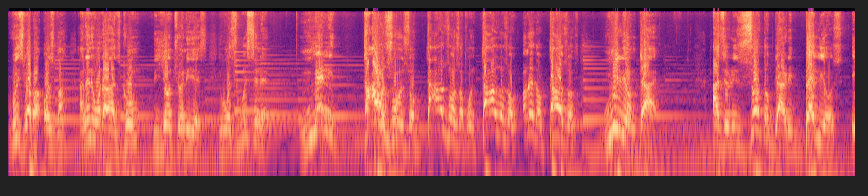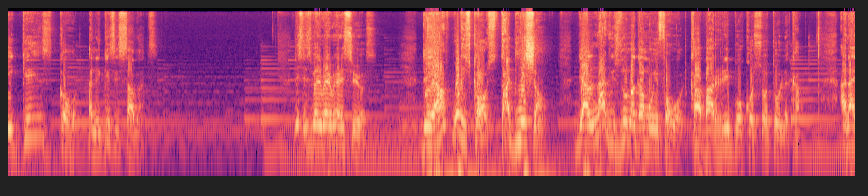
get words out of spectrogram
Waste the wife and husband. And anyone that has grown beyond 20 years, He was wasting them. Many thousands of thousands upon thousands of hundreds of thousands, millions die as a result of their rebellions against God and against His servants. This is very, very, very serious. They have what is called stagnation. Their life is no longer moving forward. And I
